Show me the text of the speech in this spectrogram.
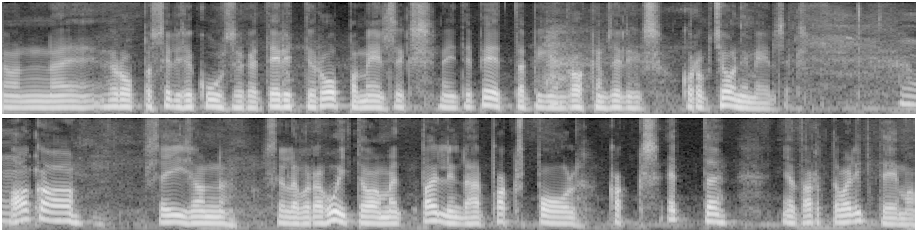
on äh, Euroopas sellise kuulsusega, et eriti Euroopa-meelseks neid ei peeta, pigem rohkem selliseks korruptsioonimeelseks. aga seis on selle võrra huvitavam, et Tallinn läheb kaks pool kaks ette ja Tartu valib teema.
